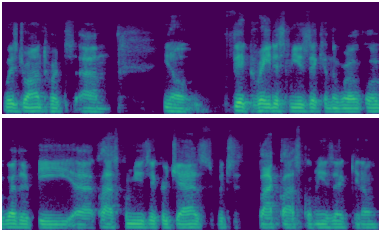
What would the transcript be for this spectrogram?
was drawn towards um, you know the greatest music in the world, or whether it be uh, classical music or jazz, which is black classical music. You know,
